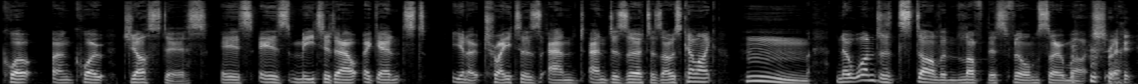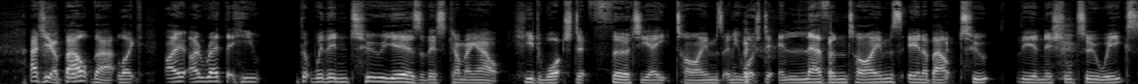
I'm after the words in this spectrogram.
quote unquote justice is is meted out against you know traitors and and deserters. I was kind of like, hmm, no wonder Stalin loved this film so much. Right. Actually, about that, like I I read that he. That within two years of this coming out, he'd watched it 38 times and he watched it 11 times in about two the initial two weeks.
